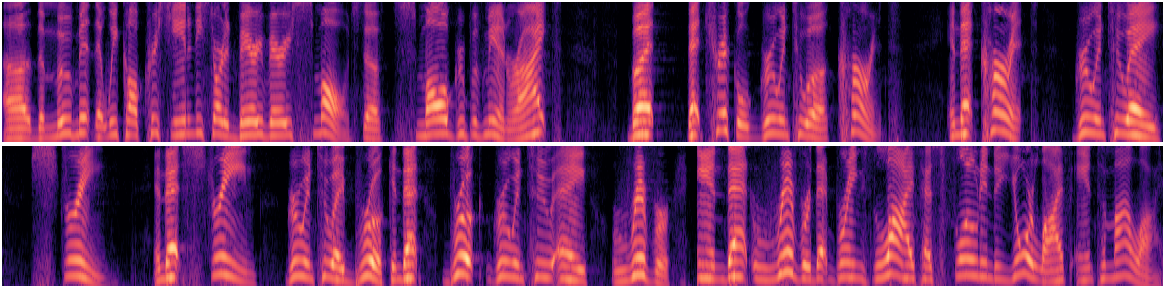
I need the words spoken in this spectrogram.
uh, the movement that we call Christianity started very, very small. Just a small group of men, right? But that trickle grew into a current. And that current grew into a stream. And that stream grew into a brook, and that brook grew into a river. And that river that brings life has flown into your life and to my life.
